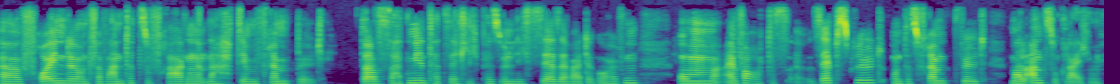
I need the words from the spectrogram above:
äh, Freunde und Verwandte zu fragen nach dem Fremdbild. Das hat mir tatsächlich persönlich sehr, sehr weitergeholfen, um einfach auch das Selbstbild und das Fremdbild mal anzugleichen.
